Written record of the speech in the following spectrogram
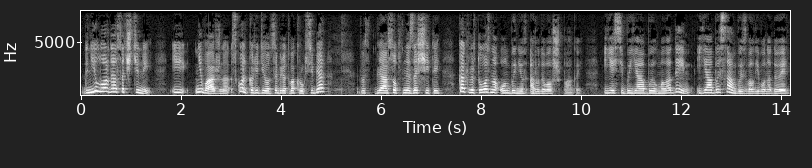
Дни лорда сочтены, и неважно, сколько людей он соберет вокруг себя для собственной защиты, как виртуозно он бы не орудовал шпагой. Если бы я был молодым, я бы сам вызвал его на дуэль,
